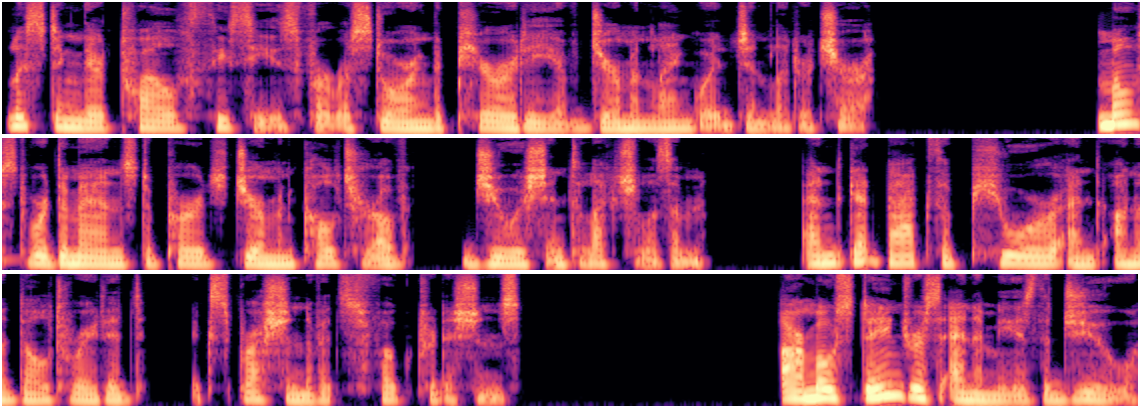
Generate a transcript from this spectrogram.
listing their 12 theses for restoring the purity of German language and literature. Most were demands to purge German culture of Jewish intellectualism and get back the pure and unadulterated expression of its folk traditions. Our most dangerous enemy is the Jew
